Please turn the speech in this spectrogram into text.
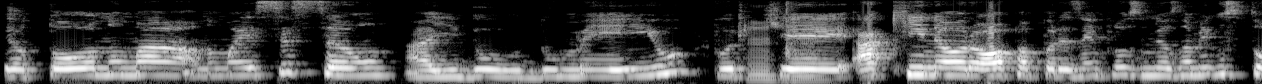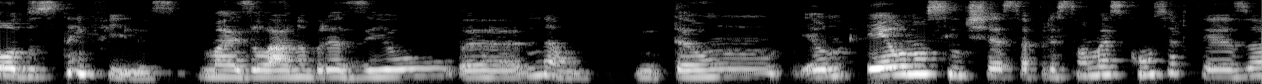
eu tô numa, numa exceção aí do, do meio, porque aqui na Europa, por exemplo, os meus amigos todos têm filhos, mas lá no Brasil, eh, não. Então, eu, eu não senti essa pressão, mas com certeza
